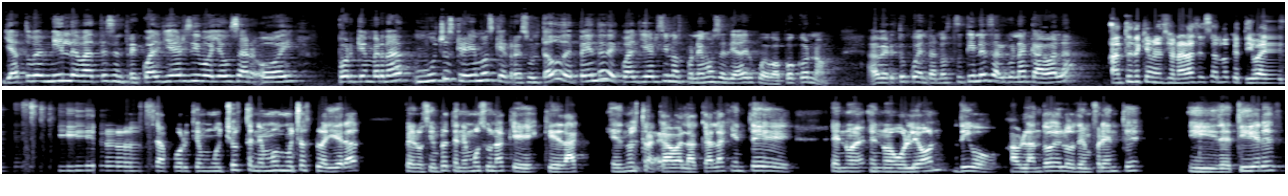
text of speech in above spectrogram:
ya tuve mil debates entre cuál jersey voy a usar hoy, porque en verdad muchos creemos que el resultado depende de cuál jersey nos ponemos el día del juego, ¿a poco no? A ver, tú cuéntanos, ¿tú tienes alguna cábala? Antes de que mencionaras eso es lo que te iba a decir, o sea, porque muchos tenemos muchas playeras, pero siempre tenemos una que, que da, es nuestra cábala. Acá la gente en, en, Nuevo León, digo, hablando de los de enfrente y de Tigres,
